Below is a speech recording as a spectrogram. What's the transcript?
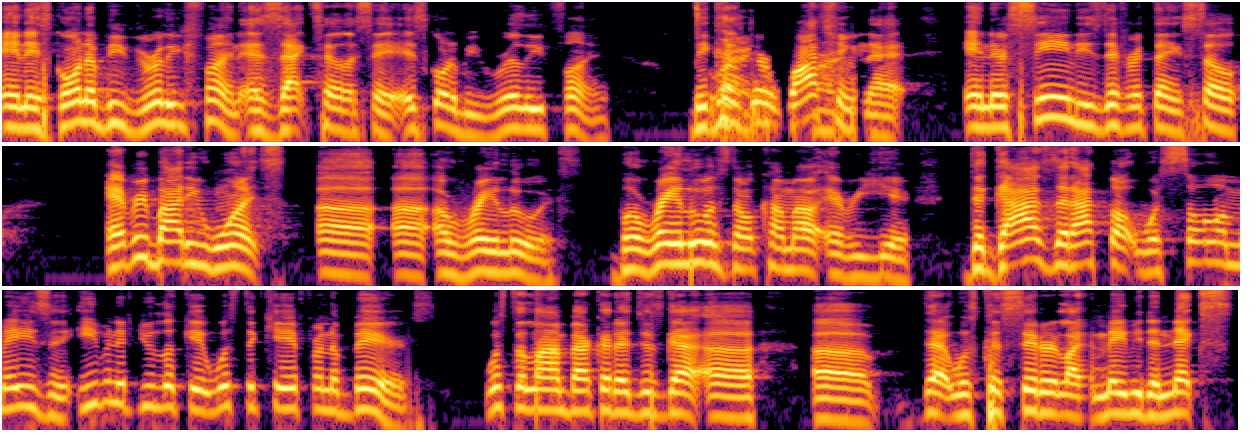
And it's going to be really fun, as Zac Taylor said. It's going to be really fun because right, they're watching right. that and they're seeing these different things. So everybody wants uh, uh, a Ray Lewis, but Ray Lewis don't come out every year. The guys that I thought were so amazing, even if you look at what's the kid from the Bears, what's the linebacker that just got uh uh that was considered like maybe the next.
